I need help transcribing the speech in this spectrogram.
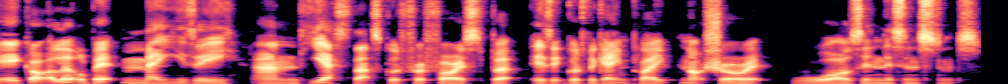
it got a little bit mazy, and yes, that's good for a forest, but is it good for gameplay? Not sure it was in this instance.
